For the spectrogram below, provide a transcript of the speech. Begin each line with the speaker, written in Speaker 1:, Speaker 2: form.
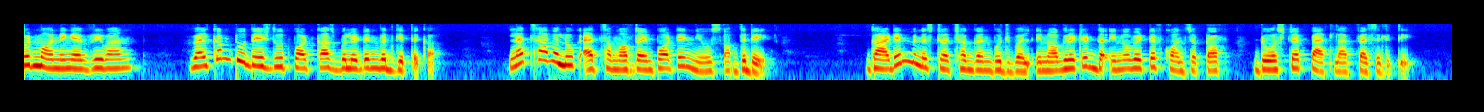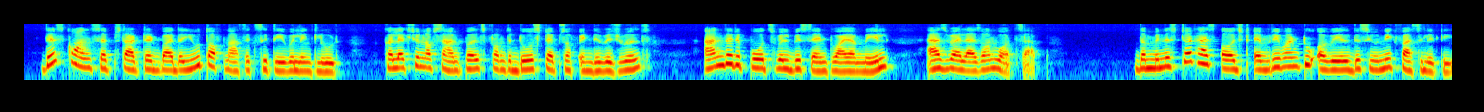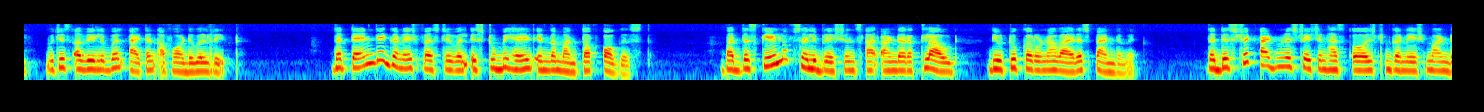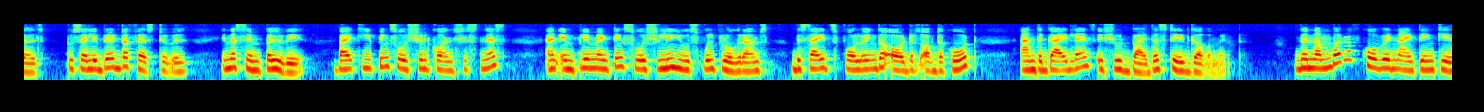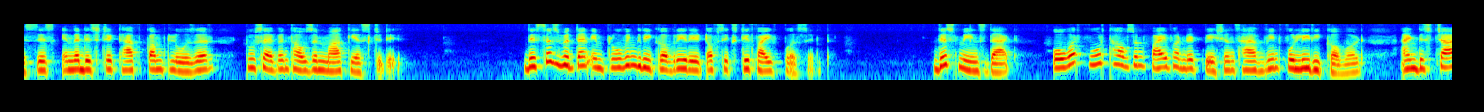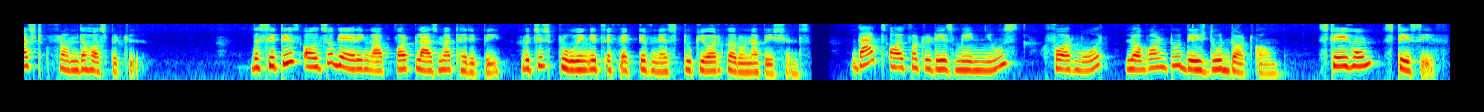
Speaker 1: Good morning, everyone. Welcome to Deshdoot Podcast Bulletin with Gitika. Let's have a look at some of the important news of the day. Guardian Minister Chhagan Bhujbal inaugurated the innovative concept of doorstep path lab facility. This concept started by the youth of Nasik city will include collection of samples from the doorsteps of individuals and the reports will be sent via mail as well as on WhatsApp. The minister has urged everyone to avail this unique facility, which is available at an affordable rate. The 10 day Ganesh festival is to be held in the month of August. But the scale of celebrations are under a cloud due to coronavirus pandemic. The district administration has urged Ganesh mandals to celebrate the festival in a simple way by keeping social consciousness and implementing socially useful programs besides following the orders of the court and the guidelines issued by the state government. The number of COVID 19 cases in the district have come closer to 7,000 mark yesterday. This is with an improving recovery rate of 65%. This means that over 4,500 patients have been fully recovered and discharged from the hospital. The city is also gearing up for plasma therapy, which is proving its effectiveness to cure corona patients. That's all for today's main news. For more, log on to deshdoot.com. Stay home, stay safe.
